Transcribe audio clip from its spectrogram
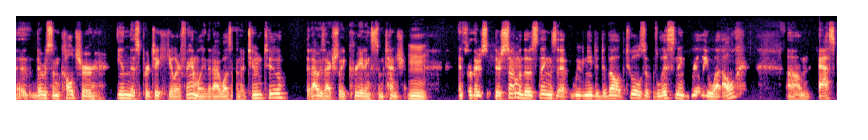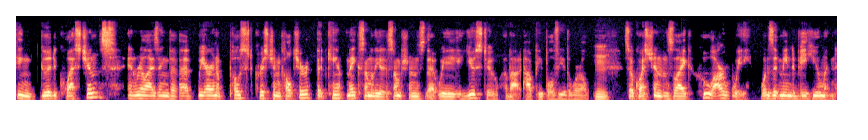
uh, there was some culture in this particular family that I wasn't attuned to that I was actually creating some tension. Mm. And so there's there's some of those things that we need to develop tools of listening really well um, asking good questions and realizing that we are in a post Christian culture that can't make some of the assumptions that we used to about how people view the world. Mm. So, questions like, who are we? What does it mean to be human?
